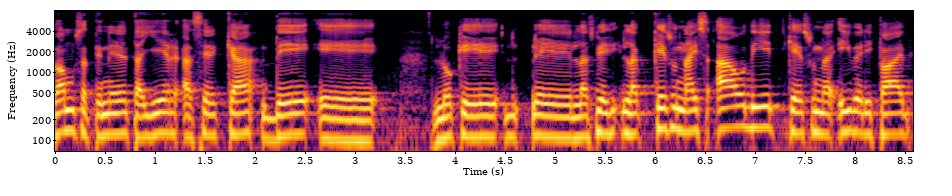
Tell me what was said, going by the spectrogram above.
vamos a tener el taller acerca de lo que, eh, las, la, es un ICE Audit, qué es una E-Verify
